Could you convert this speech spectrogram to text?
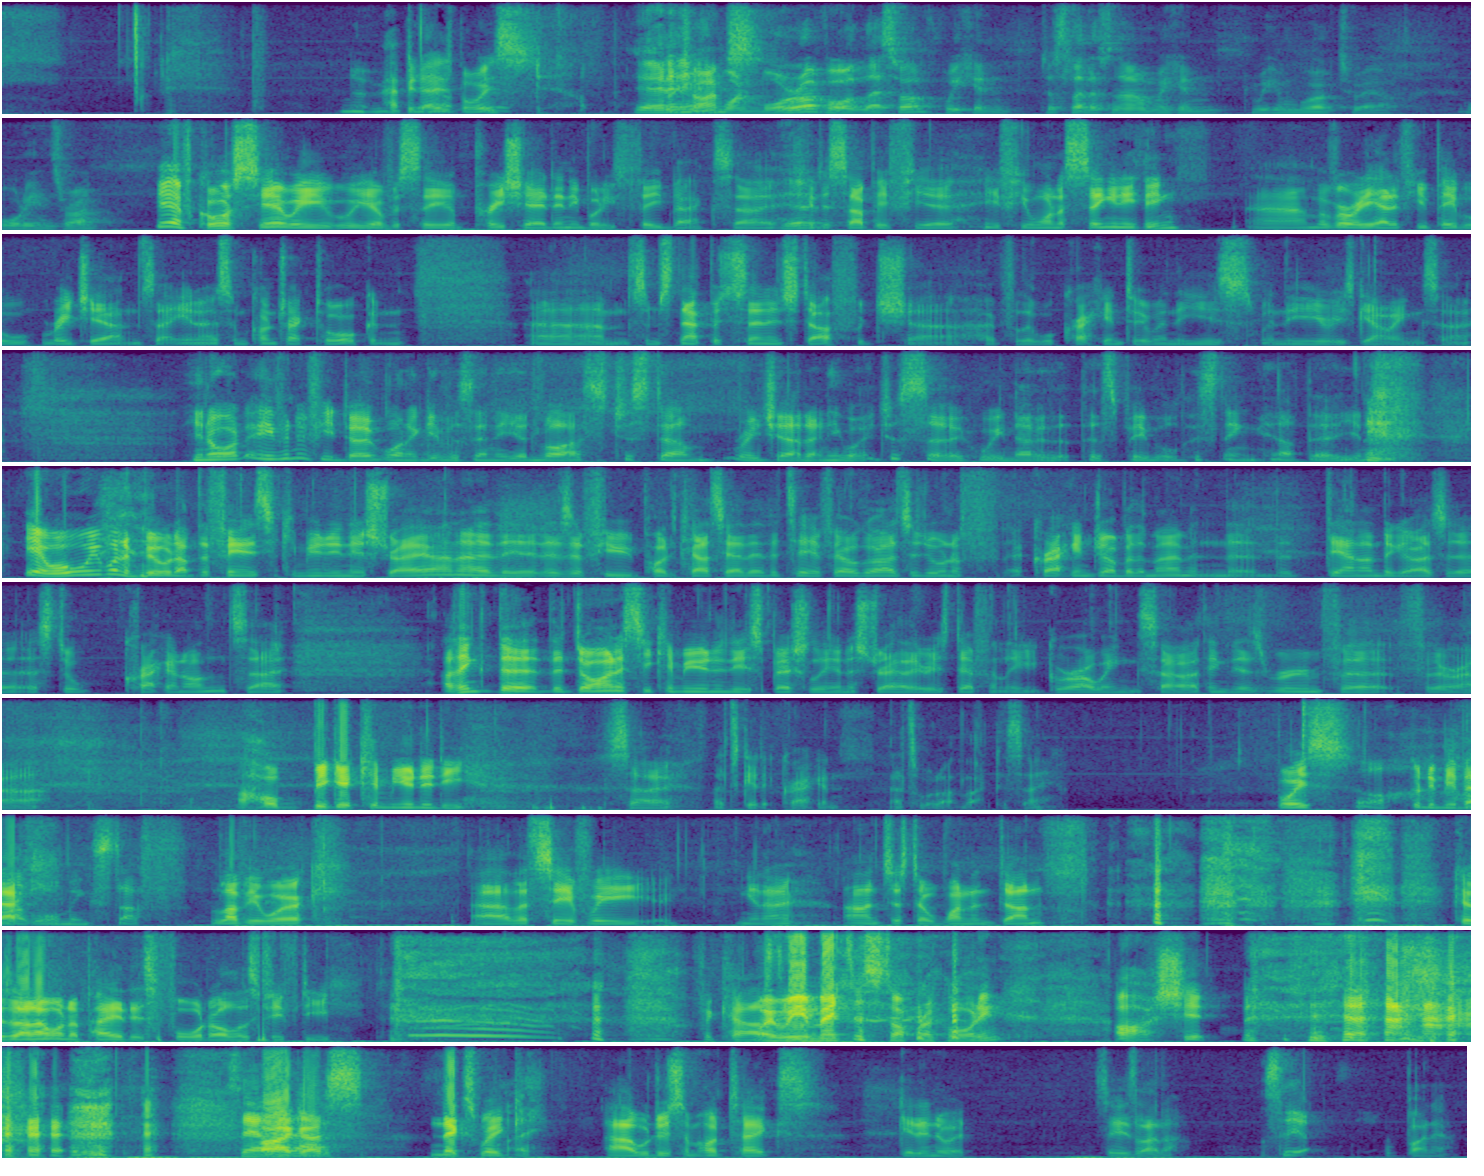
No happy doubt. days, boys. Yeah, anything you want more of or less of, we can just let us know and we can we can work to our audience, right? Yeah, of course. Yeah, we, we obviously appreciate anybody's feedback. So Yeah. hit us up if you if you want to sing anything. Um, we've already had a few people reach out and say you know some contract talk and um, some snap percentage stuff, which uh, hopefully we'll crack into when the years when the year is going. So You know what? Even if you don't want to give us any advice, just um, reach out anyway, just so we know that there's people listening out there. You know, yeah, well, we want to build up the fantasy community in Australia. I know there, there's a few podcasts out there. The TFL guys are doing a cracking job at the moment, and the, the Down Under guys are, are still cracking on. So. I think the, the dynasty community, especially in Australia, is definitely growing. So I think there's room for for uh, a whole bigger community. So let's get it cracking. That's what I'd like to say. Boys, oh, good to be back. Warming stuff. Love your work. Uh, let's see if we, you know, aren't just a one and done. Because I don't want to pay this four dollars fifty for cards. Wait, were you meant to stop recording? Oh shit! All right, guys. Next week, uh, we'll do some hot takes. Get into it. See you later. See ya. Bye now.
